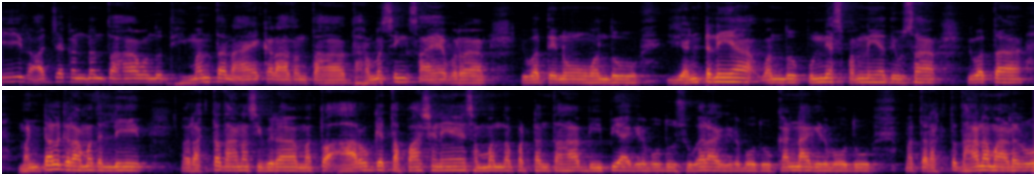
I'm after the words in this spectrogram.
ಈ ರಾಜ್ಯ ಕಂಡಂತಹ ಒಂದು ಧೀಮಂತ ನಾಯಕರಾದಂತಹ ಧರ್ಮಸಿಂಗ್ ಸಾಹೇಬರ ಇವತ್ತೇನು ಒಂದು ಎಂಟನೆಯ ಒಂದು ಪುಣ್ಯ ಸ್ಮರಣೆಯ ದಿವಸ ಇವತ್ತ ಮಂಟಲ್ ಗ್ರಾಮದಲ್ಲಿ ರಕ್ತದಾನ ಶಿಬಿರ ಮತ್ತು ಆರೋಗ್ಯ ತಪಾಸಣೆ ಸಂಬಂಧಪಟ್ಟಂತಹ ಬಿ ಪಿ ಆಗಿರ್ಬೋದು, ಶುಗರ್ ಆಗಿರ್ಬೋದು, ಕಣ್ಣಾಗಿರ್ಬೋದು ಮತ್ತು ರಕ್ತದಾನ ಮಾಡಿರೋ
